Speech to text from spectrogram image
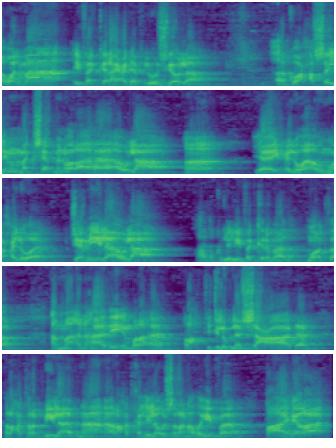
أول ما يفكر هي عندها فلوس ولا لا. أكو أحصل لي من مكسب من وراءها أو لا. ها؟ هي حلوة أو مو حلوة؟ جميلة أو لا؟ هذا كل اللي يفكر بهذا مو أكثر. أما أن هذه امرأة راح تجلب له السعادة راح تربي له أبنائه راح تخلي له أسرة نظيفة طاهرة.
